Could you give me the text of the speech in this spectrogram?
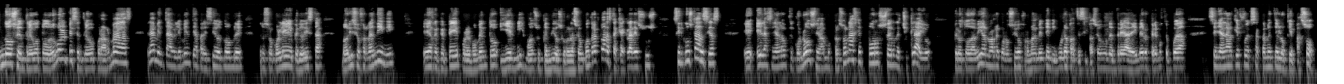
No se entregó todo de golpe, se entregó por armadas. Lamentablemente ha aparecido el nombre de nuestro colega y periodista Mauricio Fernandini, RPP por el momento, y él mismo han suspendido su relación contractual hasta que aclare sus circunstancias. Eh, él ha señalado que conoce a ambos personajes por ser de Chiclayo, pero todavía no ha reconocido formalmente ninguna participación en una entrega de dinero. Esperemos que pueda señalar qué fue exactamente lo que pasó,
